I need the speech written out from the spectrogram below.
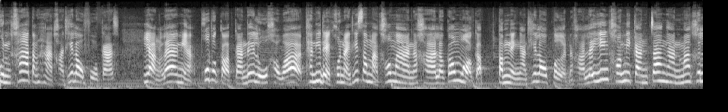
คุณค่าต่างหากค่ะที่เราโฟกัส อย่างแรกเนี่ยผู้ประกอบการได้รู้ค่ะว่าแคนดิเดตคนไหนที่สมัครเข้ามานะคะ แล้วก็เหมาะกับตำแหน่งงานที่เราเปิดนะคะ และยิ่งเขามีการจ้างงานมากขึ้น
